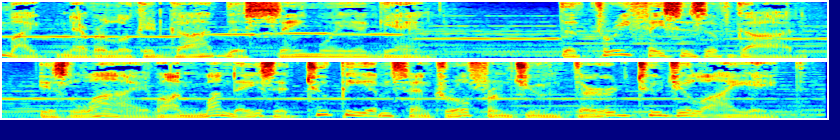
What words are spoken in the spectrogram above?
might never look at God the same way again. The Three Faces of God is live on Mondays at 2 p.m. Central from June 3rd to July 8th.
